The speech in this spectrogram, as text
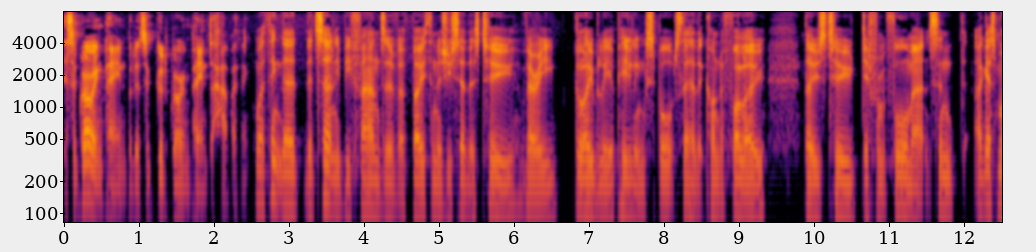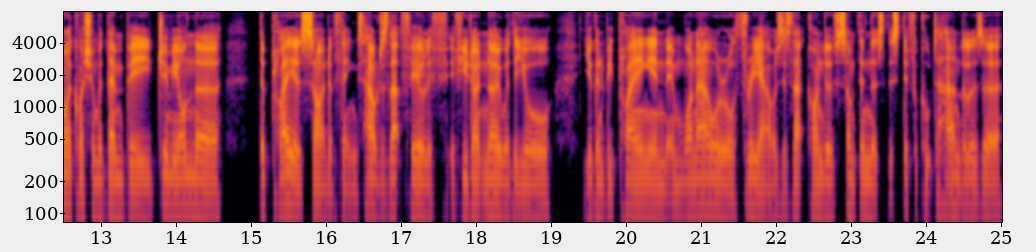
it's a growing pain, but it's a good growing pain to have. I think. Well, I think there there'd certainly be fans of, of both, and as you said, there's two very globally appealing sports there that kind of follow those two different formats. And I guess my question would then be, Jimmy, on the the players side of things, how does that feel if if you don't know whether you're you're going to be playing in in one hour or three hours? Is that kind of something that's that's difficult to handle as a,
